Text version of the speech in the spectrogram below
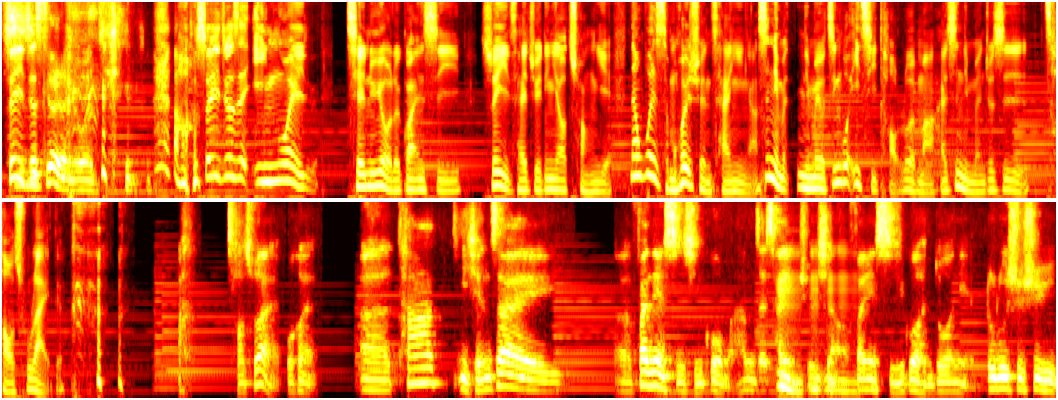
所以这就是个人的问题。好，所以就是因为前女友的关系，所以才决定要创业。那为什么会选餐饮啊？是你们你们有经过一起讨论吗？还是你们就是吵出来的？吵出来不会。呃，他以前在呃饭店实习过嘛，他们在餐饮学校、嗯嗯嗯嗯饭店实习过很多年，陆陆续续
